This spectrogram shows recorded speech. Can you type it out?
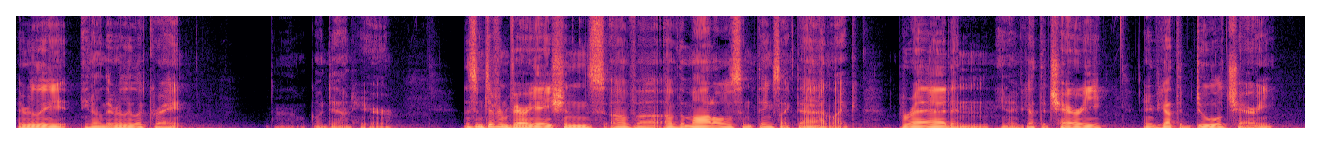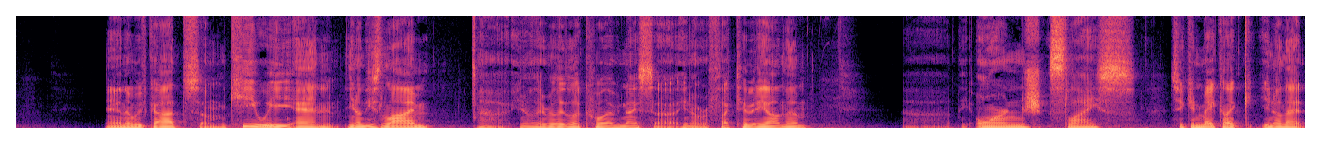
they really, you know, they really look great. Uh, we'll go down here. There's some different variations of, uh, of the models and things like that, like bread and, you know, you've got the cherry and you've got the dual cherry. And then we've got some kiwi and, you know, these lime, uh, you know, they really look cool. They have nice, uh, you know, reflectivity on them. Uh, the orange slice. So you can make like, you know, that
